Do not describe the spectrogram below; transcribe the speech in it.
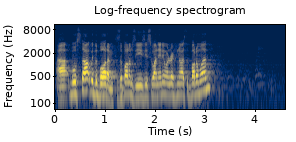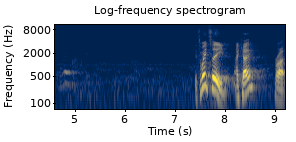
Uh, we'll start with the bottom, because the bottom's the easiest one. Anyone recognise the bottom one? It's wheat seed, okay? Right.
